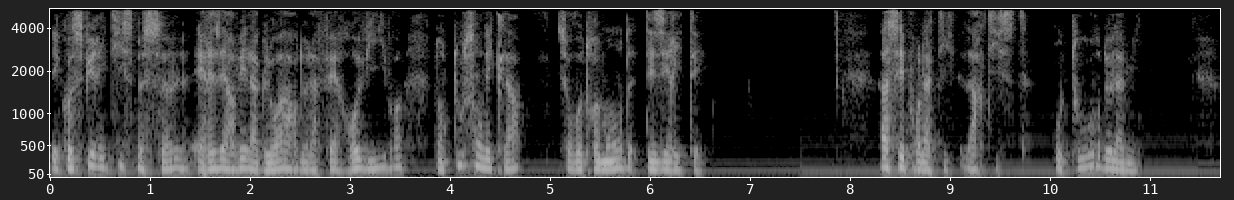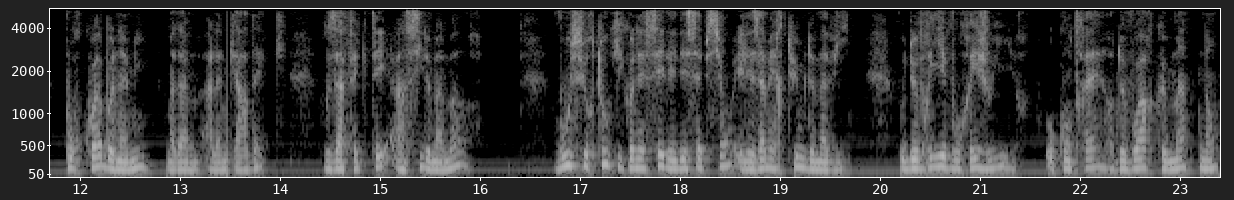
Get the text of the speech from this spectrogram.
et qu'au spiritisme seul est réservée la gloire de la faire revivre dans tout son éclat sur votre monde déshérité. Assez pour l'artiste, autour de l'ami. Pourquoi, bon ami, Madame Alan Kardec, vous affectez ainsi de ma mort? Vous surtout qui connaissez les déceptions et les amertumes de ma vie, vous devriez vous réjouir, au contraire, de voir que maintenant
